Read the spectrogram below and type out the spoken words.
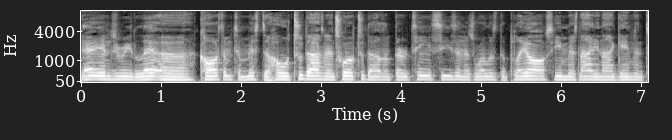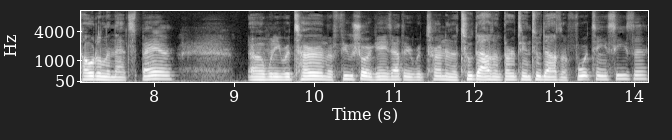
That injury let, uh, caused him to miss the whole 2012-2013 season as well as the playoffs. He missed 99 games in total in that span. Uh, when he returned a few short games after he returned in the 2013-2014 season,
